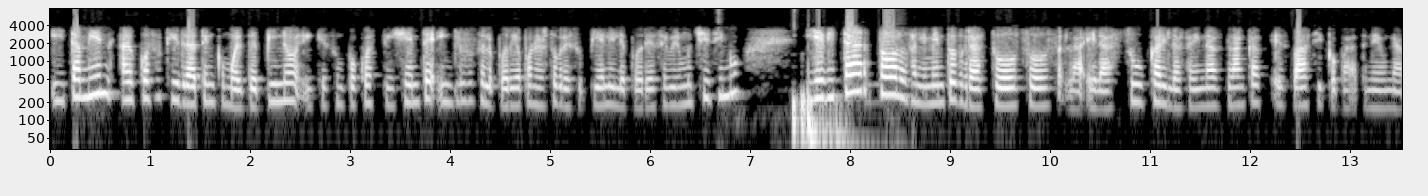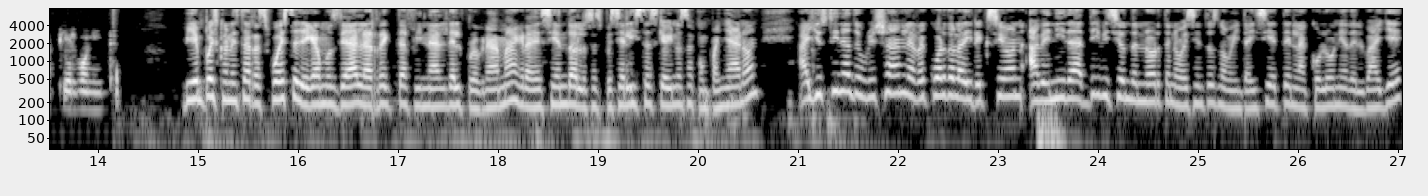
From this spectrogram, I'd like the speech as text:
y también hay cosas que hidraten como el pepino y que es un poco astringente, incluso se lo podría poner sobre su piel y le podría servir muchísimo y evitar todos los alimentos grasosos, el azúcar y las harinas blancas es básico para tener una piel bonita. Bien, pues con esta respuesta llegamos ya a la recta final del programa, agradeciendo a los especialistas que hoy nos acompañaron. A Justina de Dubrichan le recuerdo la dirección Avenida División del Norte 997 en la Colonia del Valle,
